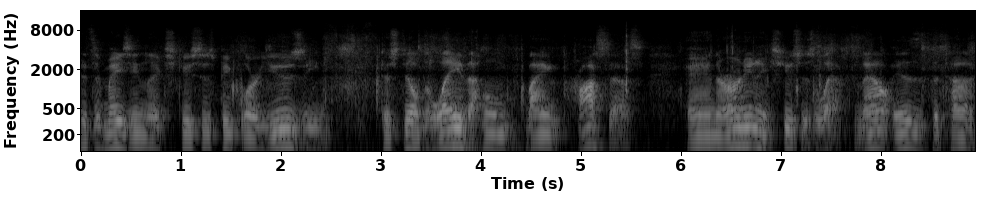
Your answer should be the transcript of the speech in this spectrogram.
It's amazing the excuses people are using to still delay the home buying process, and there aren't any excuses left. Now is the time.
